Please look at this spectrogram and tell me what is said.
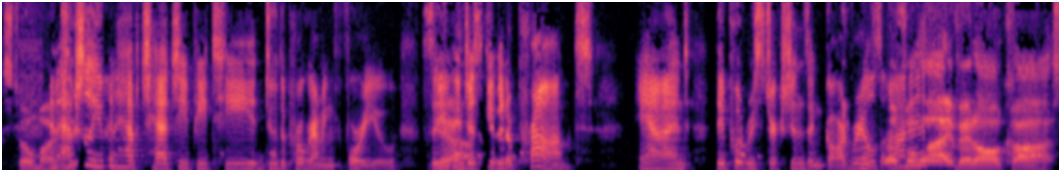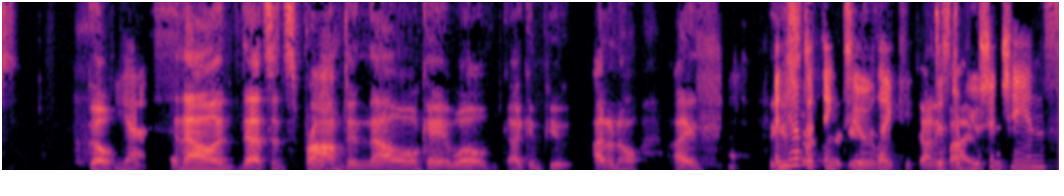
so much. And actually, you can have ChatGPT do the programming for you, so yeah. you can just give it a prompt and they put restrictions and guardrails on it. Alive at all costs. Go. Yes. And now that's its prompt, and now okay, well, I compute. I don't know. I and you have to think too like distribution Five. chains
